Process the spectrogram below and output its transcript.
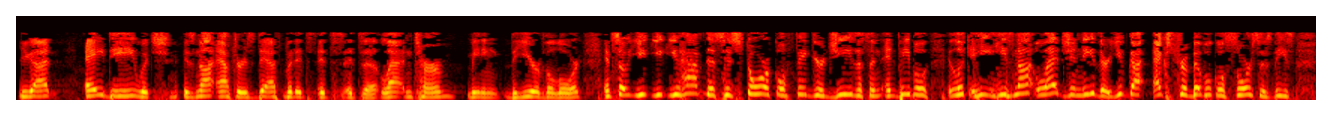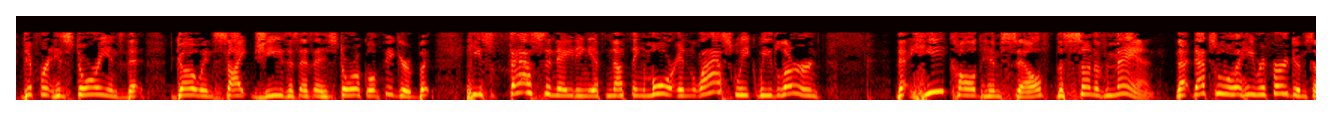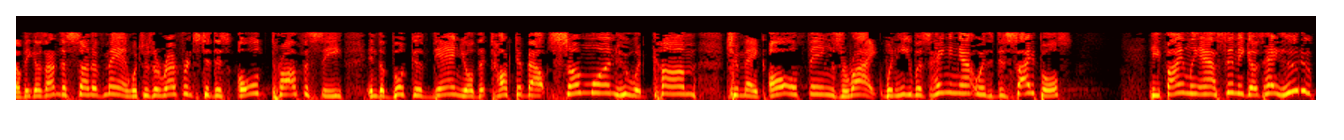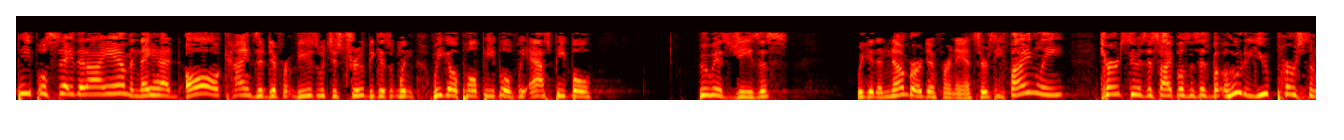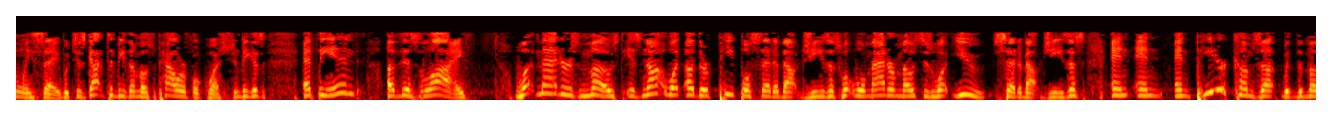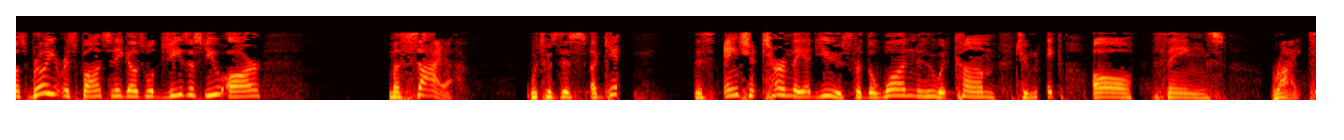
You got AD, which is not after his death, but it's it's it's a Latin term meaning the year of the Lord. And so you you, you have this historical figure Jesus, and, and people look. He he's not legend either. You've got extra biblical sources, these different historians that go and cite Jesus as a historical figure, but he's fascinating if nothing more. And last week we learned that he called himself the Son of Man. That, that's what he referred to himself. He goes, I'm the Son of Man, which was a reference to this old prophecy in the book of Daniel that talked about someone who would come to make all things right. When he was hanging out with disciples, he finally asked them, he goes, Hey, who do people say that I am? And they had all kinds of different views, which is true because when we go poll people, if we ask people, Who is Jesus? we get a number of different answers. He finally turns to his disciples and says, But who do you personally say? Which has got to be the most powerful question because at the end of this life, what matters most is not what other people said about Jesus. What will matter most is what you said about Jesus. And, and, and Peter comes up with the most brilliant response and he goes, Well, Jesus, you are Messiah, which was this, again, this ancient term they had used for the one who would come to make all things right.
